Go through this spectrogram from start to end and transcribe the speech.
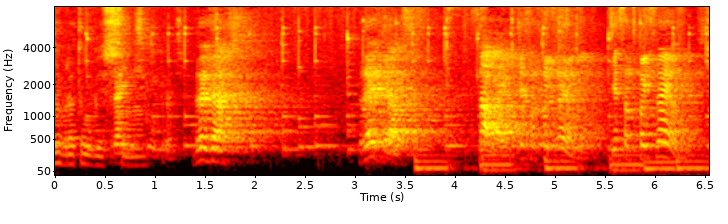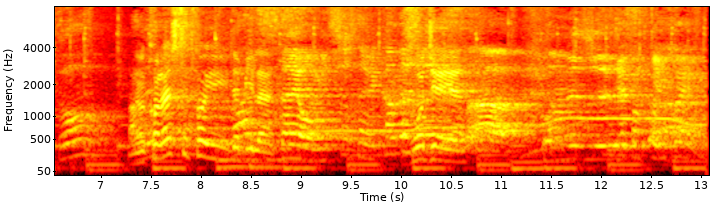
Dobra, to ubierz się. Daj mi No. się ubrać. Wstawaj, gdzie są twoi znajomi? Gdzie są twoi znajomi? To? no koleżcy twoi debile. Znajomi, co znajomi? Kamerzysta! Złodzieje. Kamerzysta! Gdzie są twoi znajomi?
